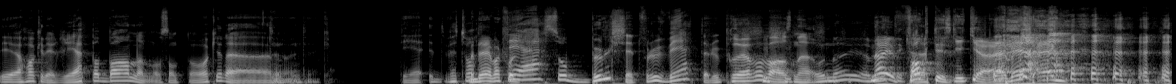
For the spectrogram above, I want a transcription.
De har ikke de reperbane eller noe sånt? nå? Var ikke det Det vet jeg ikke. det, Vet du hva? Det er det er så bullshit, for du vet det. Du prøver bare sånn her Å nei, Nei, ikke. faktisk ikke! Jeg vet jeg,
